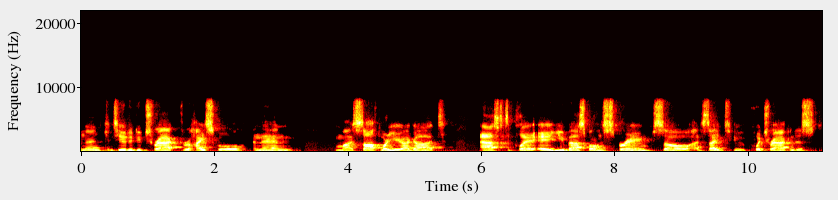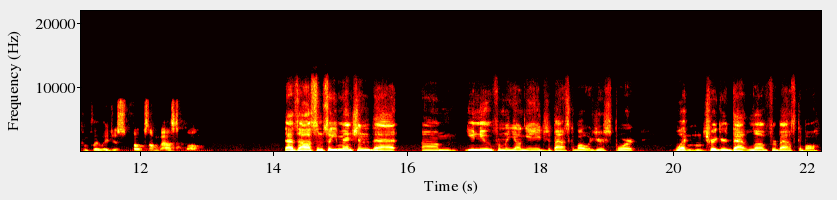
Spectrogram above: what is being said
and then continued to do track through high school. And then my sophomore year, I got asked to play AAU basketball in the spring. So I decided to quit track and just completely just focus on basketball. That's awesome. So you mentioned that um, you knew from a young age that basketball was your sport. What Mhm. triggered that love for basketball?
